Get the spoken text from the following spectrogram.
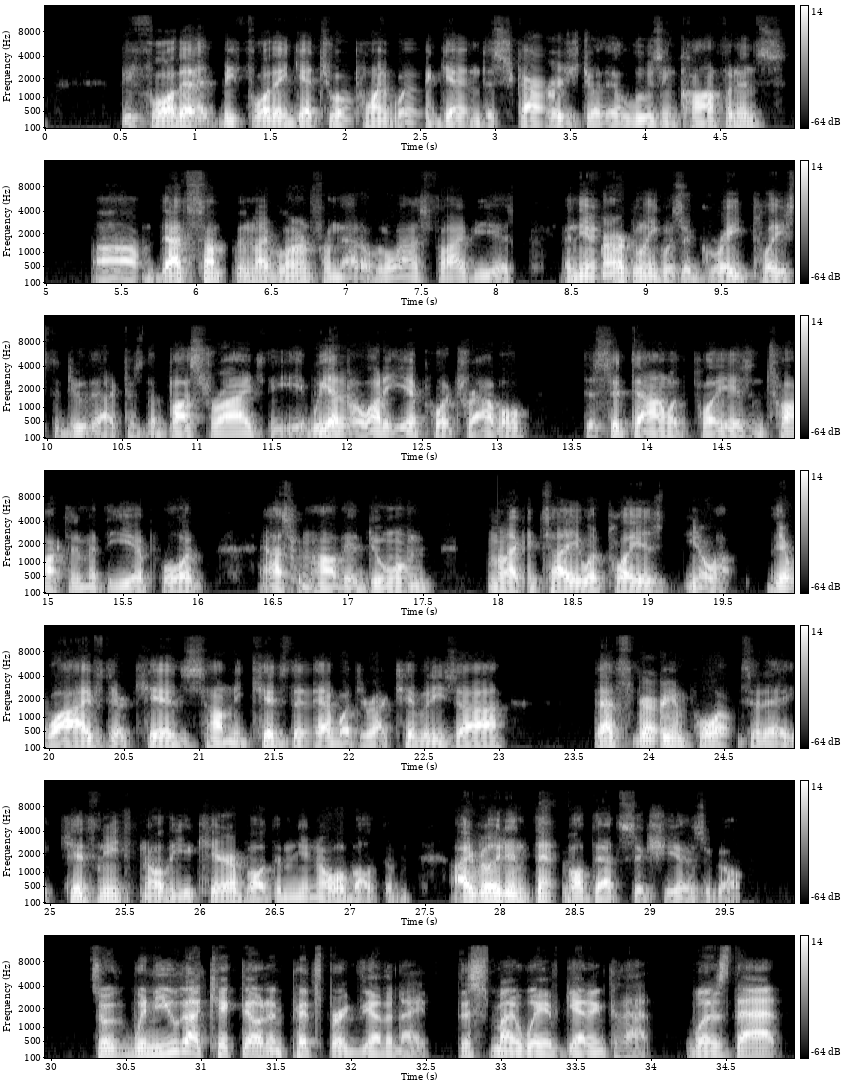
before that, before they get to a point where they're getting discouraged or they're losing confidence. Um, that's something I've learned from that over the last five years. And the American League was a great place to do that because the bus rides, the we had a lot of airport travel to sit down with players and talk to them at the airport, ask them how they're doing. I mean, I can tell you what players, you know, their wives, their kids, how many kids they have, what their activities are. That's very important today. Kids need to know that you care about them and you know about them. I really didn't think about that six years ago. So when you got kicked out in Pittsburgh the other night, this is my way of getting to that. Was that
